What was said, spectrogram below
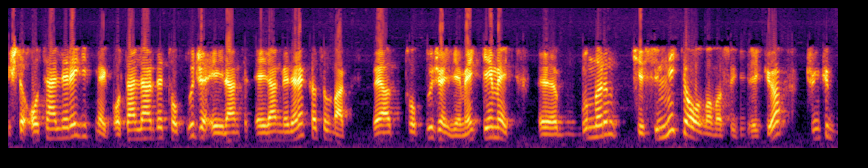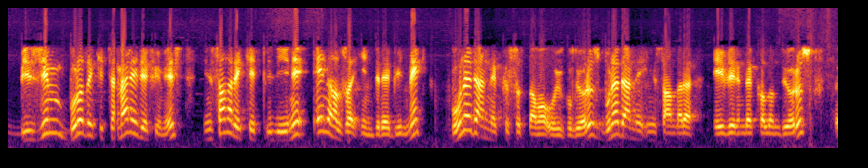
işte otellere gitmek, otellerde topluca eğlen, eğlenmelere katılmak veya topluca yemek yemek e, bunların kesinlikle olmaması gerekiyor. Çünkü bizim buradaki temel hedefimiz insan hareketliliğini en aza indirebilmek bu nedenle kısıtlama uyguluyoruz. Bu nedenle insanlara evlerinde kalın diyoruz. Ee,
